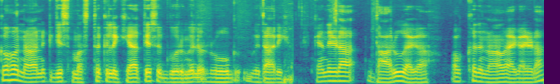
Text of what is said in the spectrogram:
ਕਹੋ ਨਾਨਕ ਜਿਸ ਮਸਤਕ ਲਿਖਿਆ, ਤਿਸ ਗੁਰ ਮਿਲ ਰੋਗ ਵਿਦਾਰੀ। ਕਹਿੰਦੇ ਜਿਹੜਾ दारू ਹੈਗਾ, ਔਖਦ ਨਾਮ ਹੈਗਾ ਜਿਹੜਾ,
